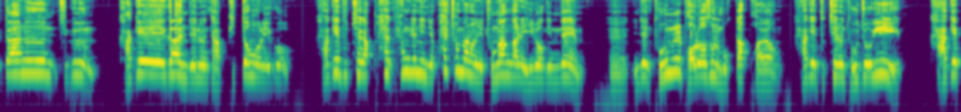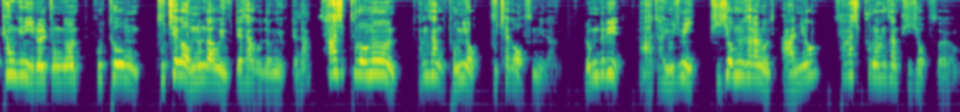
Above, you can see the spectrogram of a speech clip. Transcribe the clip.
일단은 지금 가게가 이제는 다 빚덩어리고 가계 부채가 팔- 평균이 이제 8천만 원이 조만간에 1억인데 예, 이제 돈을 벌어서는 못 갚아요. 가계 부채는 도저히 가계 평균이 이럴 정도면 보통 부채가 없는 가구 6대 4거든요. 6대 4. 40%는 항상 돈이 없, 부채가 없습니다. 여러분들이 아, 자 요즘에 빚이 없는 사람이 어디 아니요. 40%는 항상 빚이 없어요.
